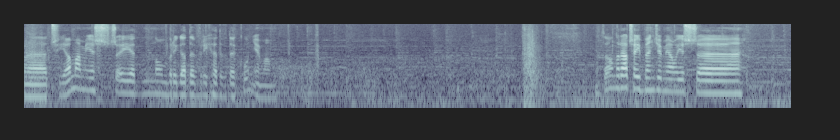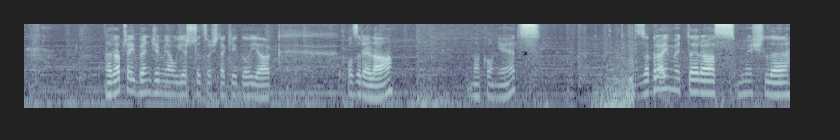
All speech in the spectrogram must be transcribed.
E, czy ja mam jeszcze jedną brygadę w Rehead w deku? Nie mam. No to on raczej będzie miał jeszcze... Raczej będzie miał jeszcze coś takiego jak Ozrela na koniec. Zagrajmy teraz, myślę...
